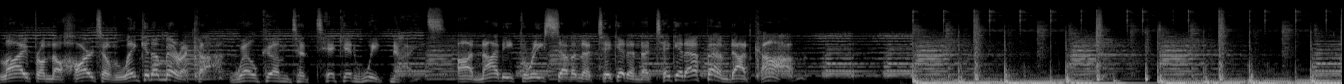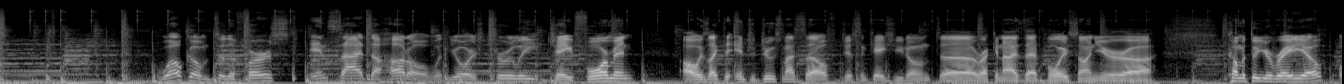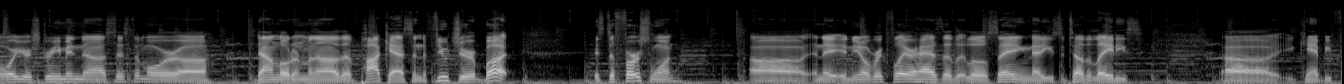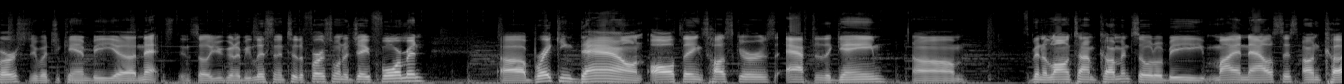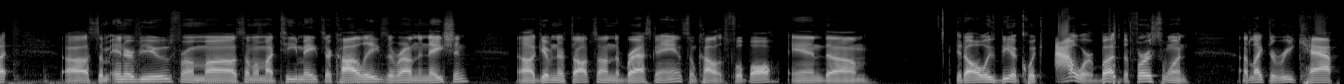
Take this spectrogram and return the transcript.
live from the heart of Lincoln, America. Welcome to Ticket Weeknights. On 93.7 The Ticket and theticketfm.com. Welcome to the first Inside the Huddle with yours truly, Jay Foreman. Always like to introduce myself just in case you don't uh, recognize that voice on your uh, coming through your radio or your streaming uh, system or uh, downloading uh, the podcast in the future. But it's the first one, uh, and, they, and you know Ric Flair has a little saying that he used to tell the ladies. you can't be first, but you can be next. And so you're going to be listening to the first one of Jay Foreman uh, breaking down all things Huskers after the game. Um, it's been a long time coming, so it'll be my analysis uncut, uh, some interviews from uh, some of my teammates or colleagues around the nation, uh, giving their thoughts on Nebraska and some college football. And um, it'll always be a quick hour, but the first one, I'd like to recap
